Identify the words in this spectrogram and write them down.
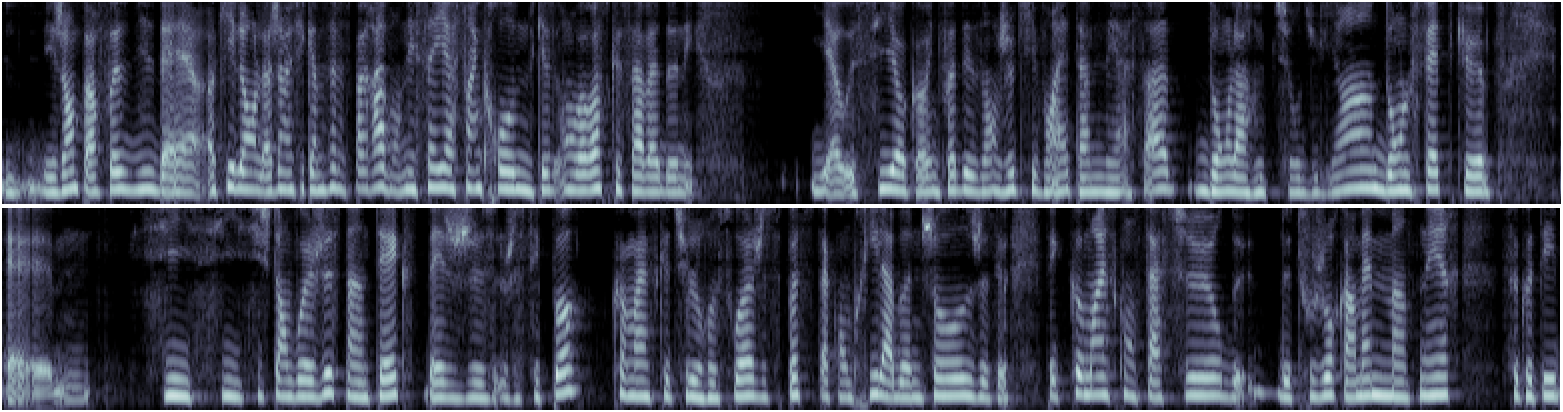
les gens parfois se disent, ben, OK, là, on l'a jamais fait comme ça, mais c'est pas grave, on essaye asynchrone, on va voir ce que ça va donner. Il y a aussi, encore une fois, des enjeux qui vont être amenés à ça, dont la rupture du lien, dont le fait que euh, si, si, si je t'envoie juste un texte, ben, je, je sais pas comment est-ce que tu le reçois, je sais pas si tu as compris la bonne chose, je sais Fait comment est-ce qu'on s'assure de, de toujours quand même maintenir ce côté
